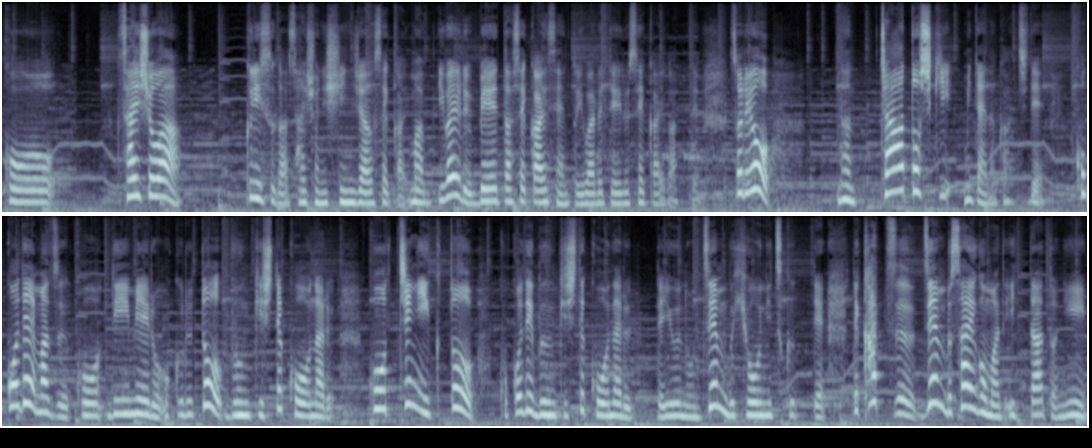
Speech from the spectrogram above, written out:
こう最初はクリスが最初に死んじゃう世界、まあ、いわゆるベータ世界線と言われている世界があってそれをなんチャート式みたいな感じでここでまずこう D メールを送ると分岐してこうなる。こっちに行くとここで分岐してこうなるっていうのを全部表に作ってでかつ全部最後まで行った後に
